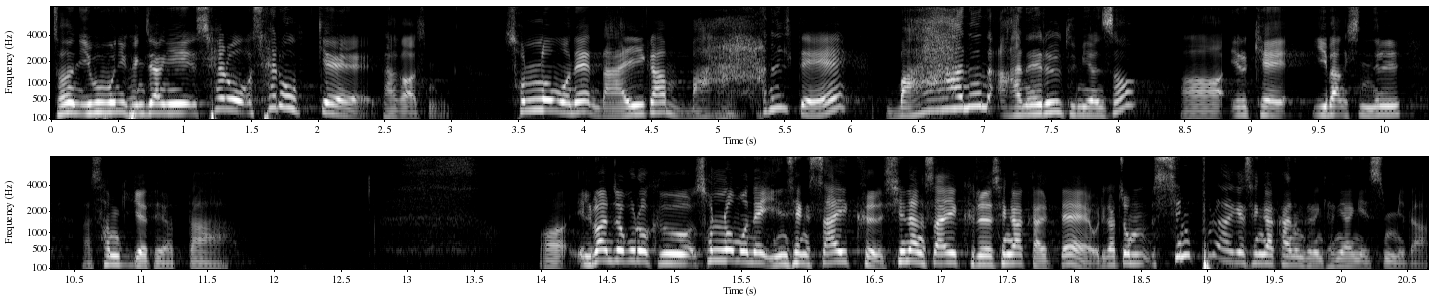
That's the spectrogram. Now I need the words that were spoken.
저는 이 부분이 굉장히 새로 새롭게 다가왔습니다. 솔로몬의 나이가 많을 때 많은 아내를 두면서 어, 이렇게 이방신을 섬기게 되었다. 어, 일반적으로 그 솔로몬의 인생 사이클, 신앙 사이클을 생각할 때 우리가 좀 심플하게 생각하는 그런 경향이 있습니다.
